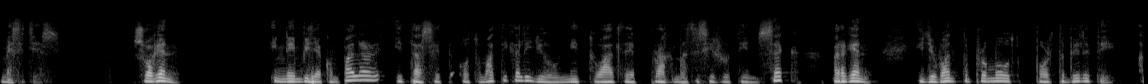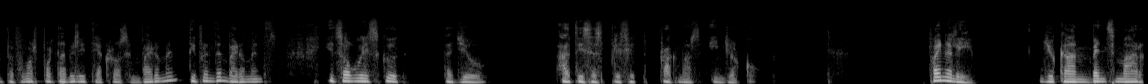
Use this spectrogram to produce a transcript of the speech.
messages. So again, in the NVIDIA compiler, it does it automatically. You need to add the pragma ACC routine sec. But again, if you want to promote portability and performance portability across environment, different environments, it's always good that you add these explicit pragmas in your code. Finally, you can benchmark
